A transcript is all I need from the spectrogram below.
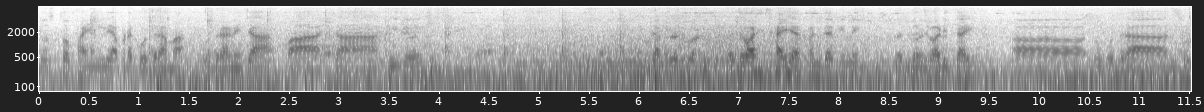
દોસ્તો ફાઇનલી આપણે ગોધરામાં ગોધરાની ચા પા ચા કી કહેવાય પંજાબ રજવાડી. રજવાડી ચા યાર પંજાબી નહીં. રજવાડી ચાય. તો ગોધરા સુર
